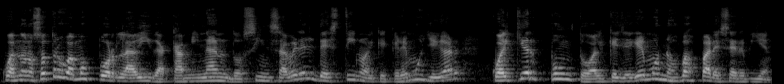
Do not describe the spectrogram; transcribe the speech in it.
cuando nosotros vamos por la vida caminando sin saber el destino al que queremos llegar, cualquier punto al que lleguemos nos va a parecer bien.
